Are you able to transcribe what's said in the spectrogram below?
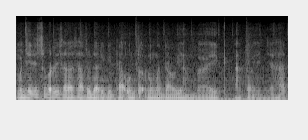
menjadi seperti salah satu dari kita untuk mengetahui yang baik atau yang jahat.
